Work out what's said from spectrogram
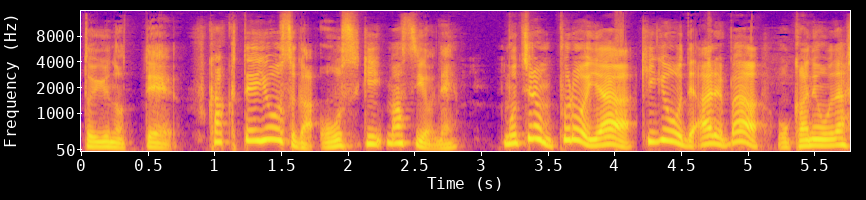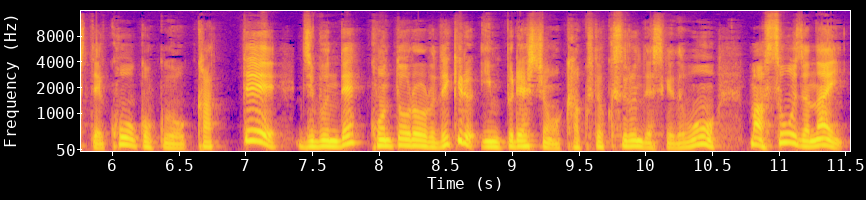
というのって、不確定要素が多すぎますよね。もちろんプロや企業であればお金を出して広告を買って自分でコントロールできるインプレッションを獲得するんですけども、まあそうじゃない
